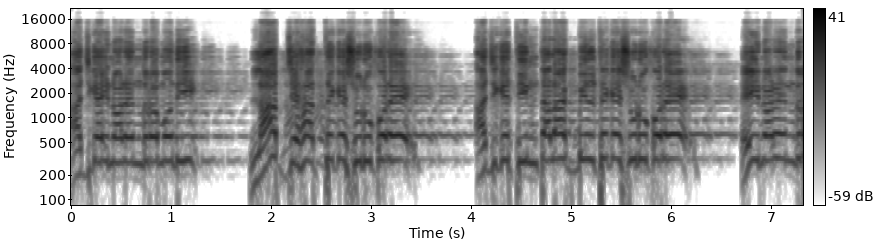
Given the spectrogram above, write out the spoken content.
আজকেই নরেন্দ্র মোদী লাভ জেহাদ থেকে শুরু করে, আজকে তিন তালাক বিল থেকে শুরু করে, এই নরেন্দ্র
